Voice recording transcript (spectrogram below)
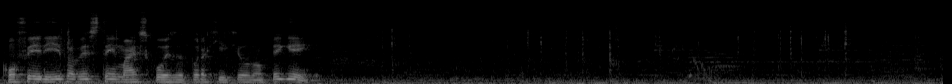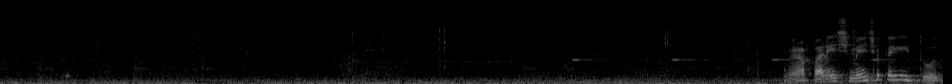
conferir para ver se tem mais coisa por aqui que eu não peguei. Aparentemente eu peguei tudo.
